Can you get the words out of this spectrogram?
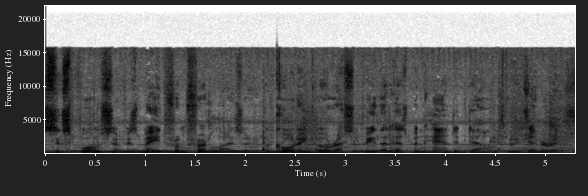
This explosive is made from fertilizer according to a recipe that has been handed down through generations.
